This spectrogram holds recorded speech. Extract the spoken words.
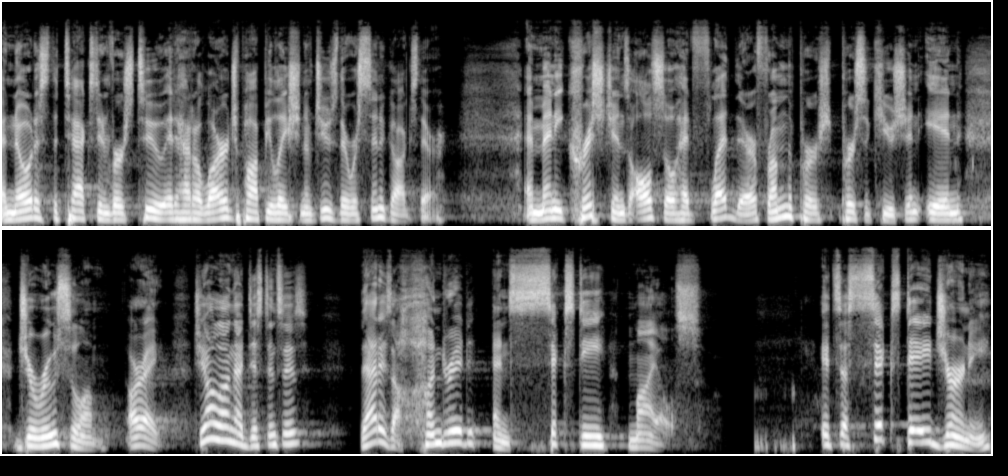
And notice the text in verse 2 it had a large population of Jews. There were synagogues there. And many Christians also had fled there from the persecution in Jerusalem. All right, do you know how long that distance is? That is 160 miles. It's a six day journey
